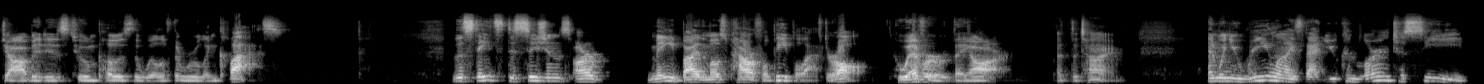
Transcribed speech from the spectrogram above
job it is to impose the will of the ruling class the state's decisions are made by the most powerful people, after all, whoever they are at the time. And when you realize that, you can learn to see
